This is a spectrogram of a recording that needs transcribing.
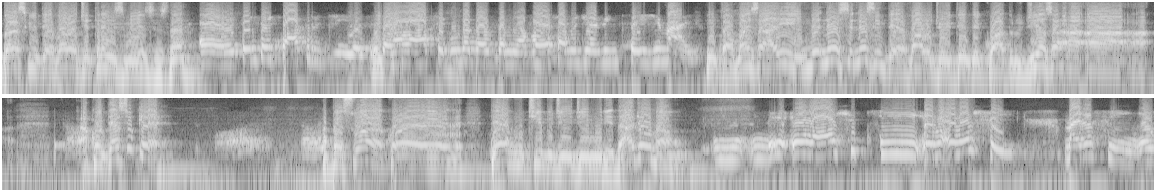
Parece que o intervalo é de três meses, né? É, 84 dias. Oito... Então a segunda dose da minha avó é só no dia 26 de maio. Então, mas aí, nesse, nesse intervalo de 84 dias, a, a, a, acontece o quê? A pessoa é, tem algum tipo de, de imunidade ou não? Eu acho que. Eu, eu não sei. Mas assim, eu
